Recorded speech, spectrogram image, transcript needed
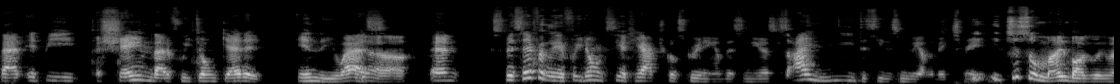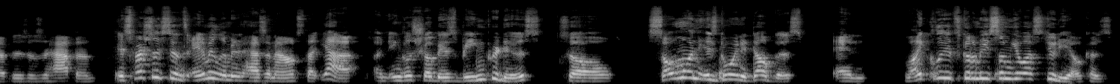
that it'd be a shame that if we don't get it in the US, Yeah. And specifically if we don't see a theatrical screening of this in the US, because I need to see this movie on the big screen. It's just so mind-boggling that this doesn't happen. Especially since Anime Limited has announced that, yeah, an English dub is being produced, so someone is going to dub this, and likely it's going to be some US studio, because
